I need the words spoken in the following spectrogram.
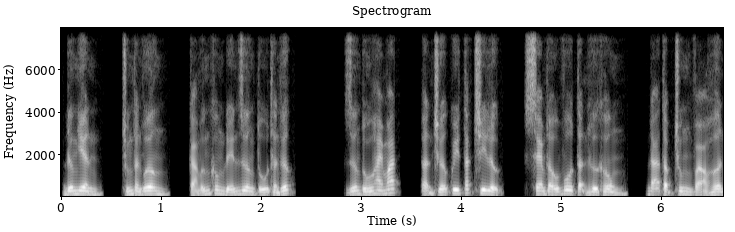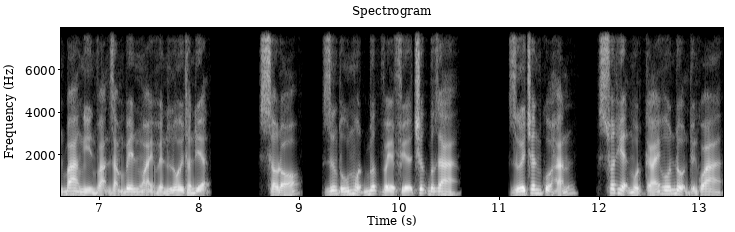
Đương nhiên, chúng thần vương cảm ứng không đến dương tú thần thức. Dương tú hai mắt, ẩn chứa quy tắc chi lực, xem thấu vô tận hư không, đã tập trung vào hơn ba nghìn vạn dặm bên ngoài huyền lôi thần điện sau đó, dương tú một bước về phía trước bước ra. Dưới chân của hắn, xuất hiện một cái hỗn độn tuyển qua,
